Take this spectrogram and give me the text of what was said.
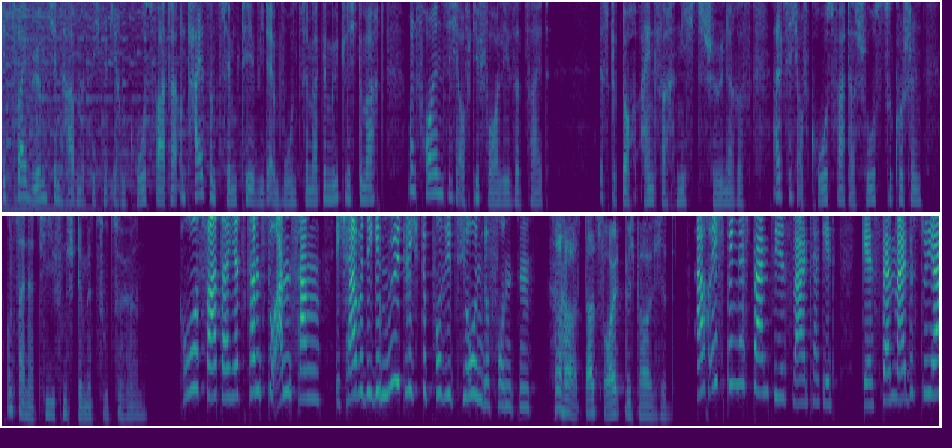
Die zwei Würmchen haben es sich mit ihrem Großvater und heißem Zimttee wieder im Wohnzimmer gemütlich gemacht und freuen sich auf die Vorlesezeit. Es gibt doch einfach nichts Schöneres, als sich auf Großvaters Schoß zu kuscheln und seiner tiefen Stimme zuzuhören. Großvater, jetzt kannst du anfangen. Ich habe die gemütlichste Position gefunden. Haha, das freut mich, Paulchen. Auch ich bin gespannt, wie es weitergeht. Gestern meintest du ja,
